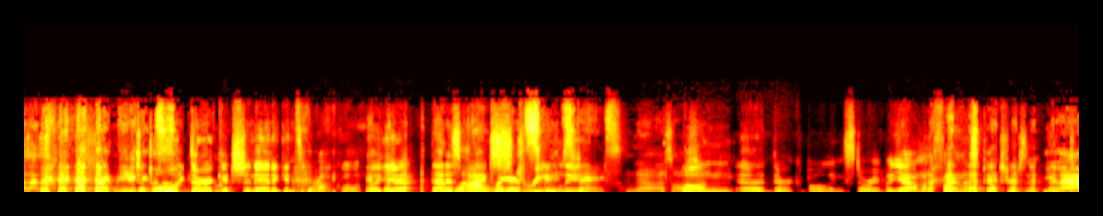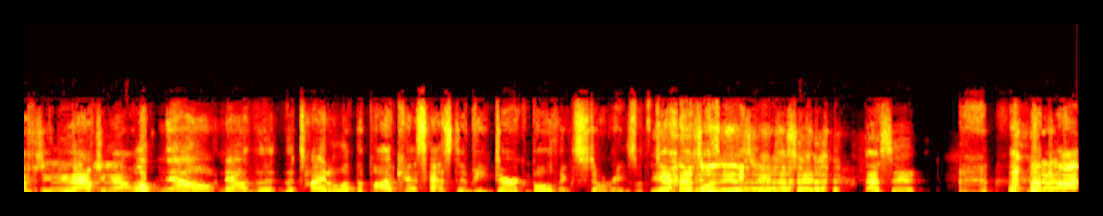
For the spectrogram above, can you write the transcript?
Do to think this bowl like- Dirk at shenanigans in Rockwall. But yeah, that is my extremely. No, that's awesome. long uh, Dirk bowling story. But yeah, I'm gonna find those pictures and You and have to. You out. have to now. Well, now now the the title of the podcast has to be Dirk Bowling Stories with yeah, Dirk that's what it is, dude. That's it. That's it. but I, I,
